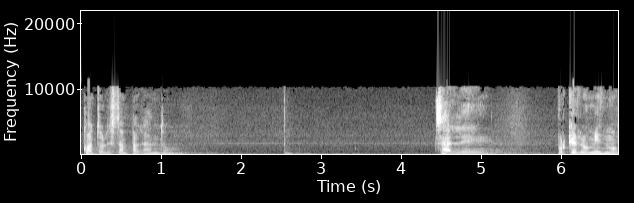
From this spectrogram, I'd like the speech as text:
¿Cuánto le están pagando? Sale porque es lo mismo.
